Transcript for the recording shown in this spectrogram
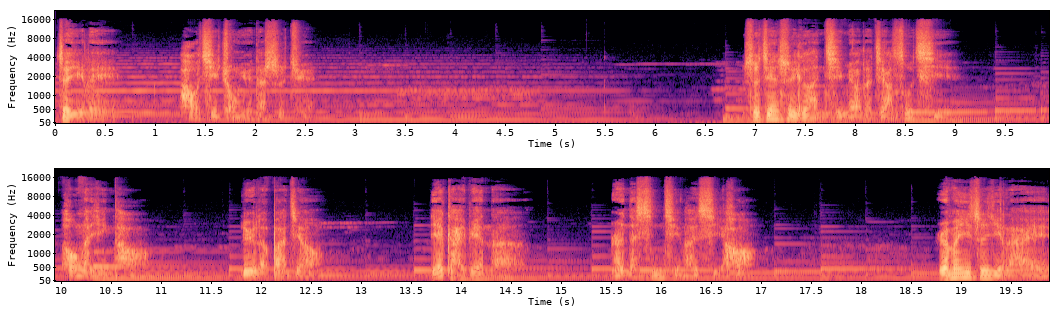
这一类豪气冲云的诗句。时间是一个很奇妙的加速器，红了樱桃，绿了芭蕉，也改变了人的心情和喜好。人们一直以来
